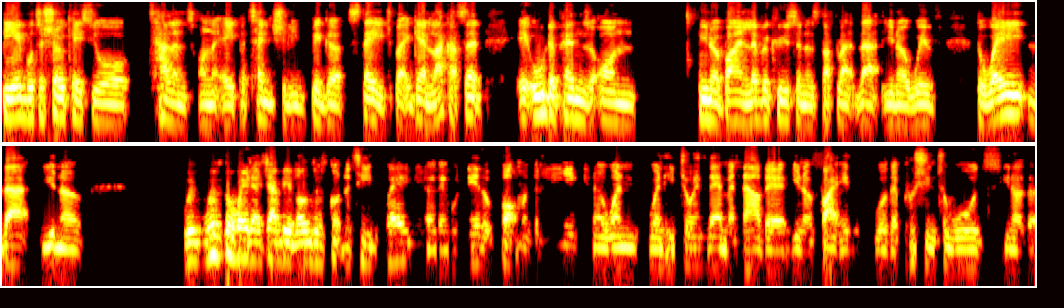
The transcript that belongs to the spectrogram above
be able to showcase your talents on a potentially bigger stage. But again, like I said, it all depends on you know Bayern Leverkusen and stuff like that. You know, with the way that you know with, with the way that Xabi Alonso's got the team playing, you know, they were near the bottom of the league, you know, when when he joined them, and now they're, you know, fighting. Well, they're pushing towards, you know, the,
